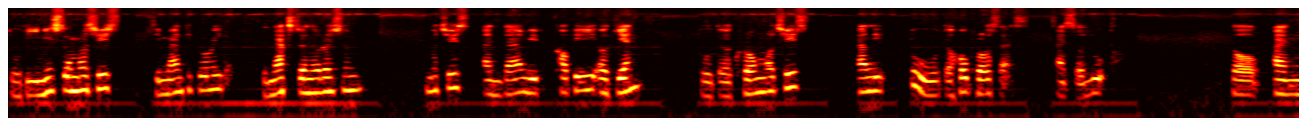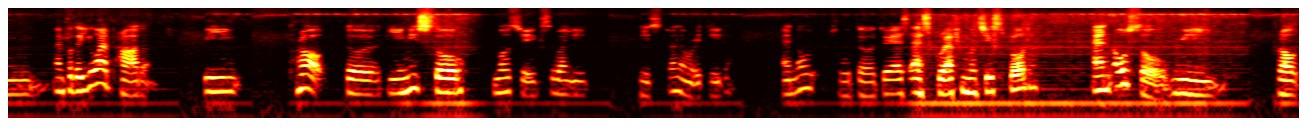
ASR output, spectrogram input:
to the initial matrix semantically, the next generation matrix, and then we copy again to the clone matrix and we do the whole process as a loop. So and and for the UI part, we plot the, the initial matrix when it is generated and to the JSXGraph matrix plot. And also we from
